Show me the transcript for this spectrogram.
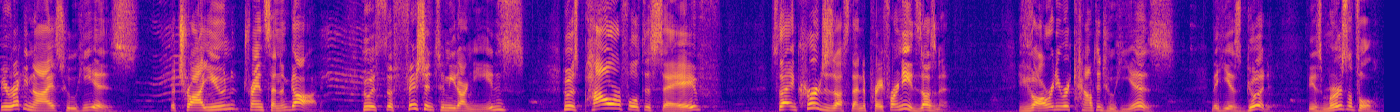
we recognize who He is the triune, transcendent God, who is sufficient to meet our needs, who is powerful to save. So that encourages us then to pray for our needs, doesn't it? If you've already recounted who He is, that He is good, that he is merciful,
